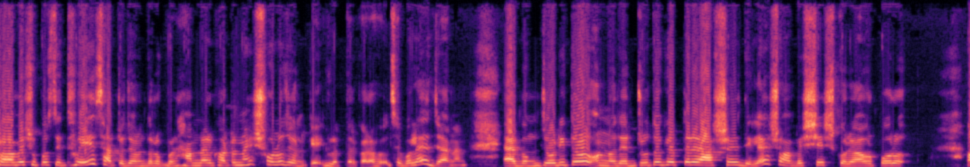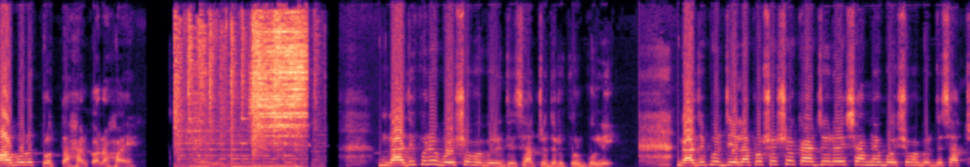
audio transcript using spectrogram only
সমাবেশ উপস্থিত হয়ে ছাত্র জনতার উপর হামলার ঘটনায় ষোলো জনকে গ্রেপ্তার করা হয়েছে বলে জানান। এবং জড়িত অন্যদের দ্রুত গ্রেপ্তারের আশ্বাস দিলে সমাবেশ শেষ করে অবরোধ প্রত্যাহার করা হয়। গাজীপুরে বৈষম্য বিরোধী ছাত্রদের উপর গুলি। গাজীপুর জেলা প্রশাসক কার্যালয়ের সামনে বৈষম্য বিরোধী ছাত্র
